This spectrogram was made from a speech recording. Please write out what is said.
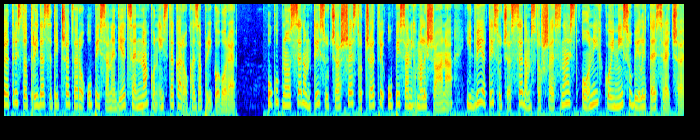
434 upisane djece nakon isteka roka za prigovore. Ukupno 7604 upisanih mališana i 2716 onih koji nisu bili te sreće.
